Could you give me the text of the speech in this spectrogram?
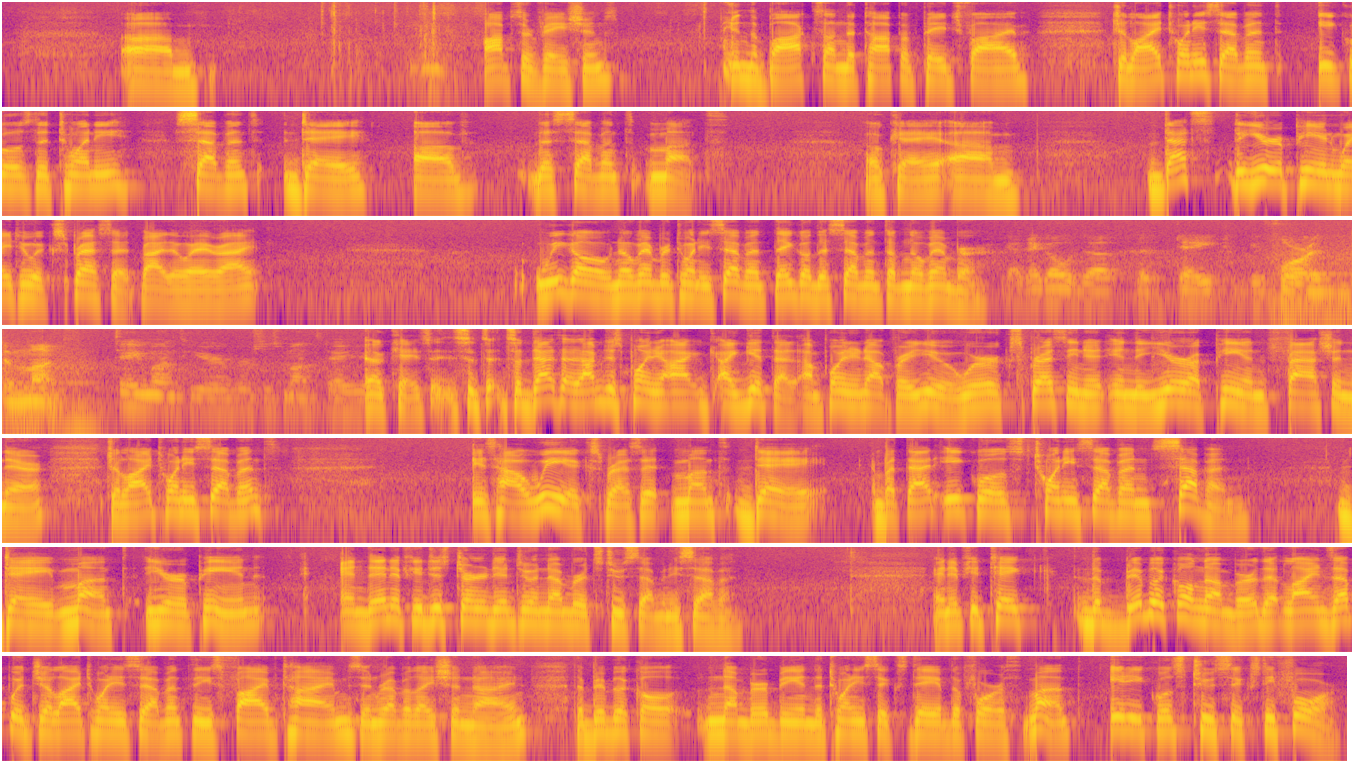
um, observations in the box on the top of page 5. July 27th equals the 27th day of the seventh month. Okay, um, that's the European way to express it, by the way, right? We go November 27th, they go the 7th of November. Yeah, they go the, the date before the month day month year versus month day year. Okay, so, so, so that I'm just pointing. I, I get that. I'm pointing out for you. We're expressing it in the European fashion there. July 27th is how we express it, month day, but that equals 27 7. day month European. And then if you just turn it into a number, it's 277. And if you take the biblical number that lines up with July 27th, these five times in Revelation 9, the biblical number being the 26th day of the fourth month, it equals 264.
